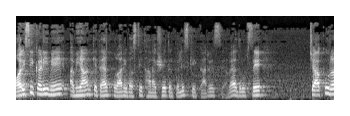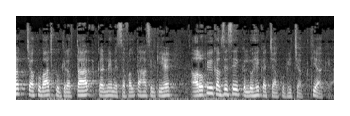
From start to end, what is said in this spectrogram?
और इसी कड़ी में अभियान के तहत पुरानी बस्ती थाना क्षेत्र पुलिस के कार्य से अवैध रूप से चाकू रख, चाकूबाज को गिरफ़्तार करने में सफलता हासिल की है। आरोपी के कब्जे से एक लोहे का चाकू भी जब्त किया गया।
